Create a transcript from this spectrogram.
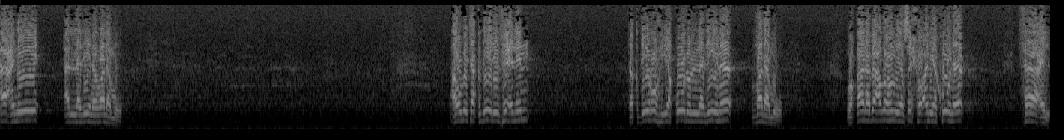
أعني الذين ظلموا. أو بتقدير فعل تقديره يقول الذين ظلموا. وقال بعضهم يصح أن يكون فاعل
